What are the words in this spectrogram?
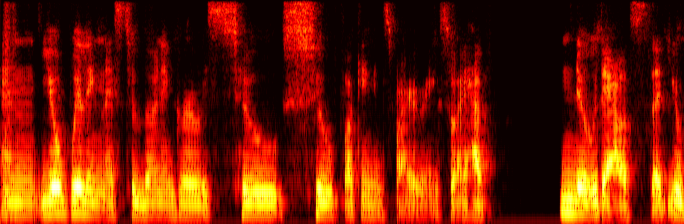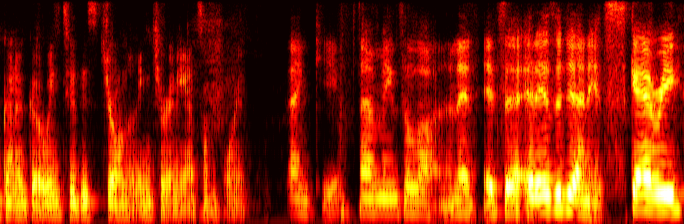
and your willingness to learn and grow is so so fucking inspiring. So i have no doubts that you're going to go into this journaling journey at some point. Thank you. That means a lot. And it, it's a it is a journey. It's scary.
